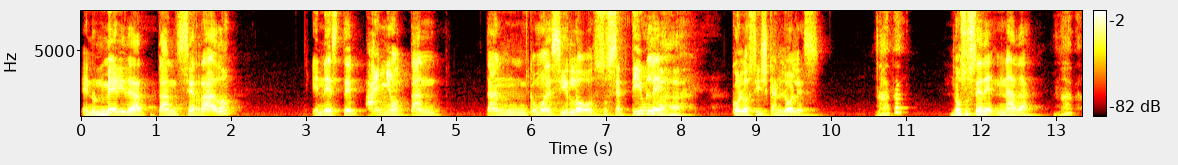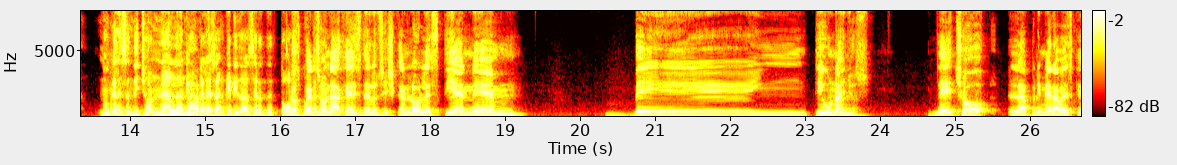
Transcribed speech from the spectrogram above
en un Mérida tan cerrado, en este año tan, tan, ¿cómo decirlo?, susceptible Ajá. con los Ixcanloles? Nada. No sucede nada. Nada. Nunca les han dicho nada, Nunca- nunca, les han querido hacer de todo. Los personajes de los Ishkanloles tienen 21 años. De hecho, la primera vez que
